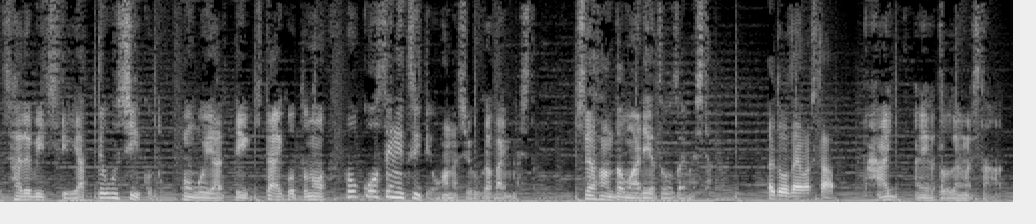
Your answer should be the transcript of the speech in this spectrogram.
ー、サイドビーチでやってほしいこと、今後やっていきたいことの方向性についてお話を伺いました。志田さんどうもありがとうございました。ありがとうございました。はい、ありがとうございました。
